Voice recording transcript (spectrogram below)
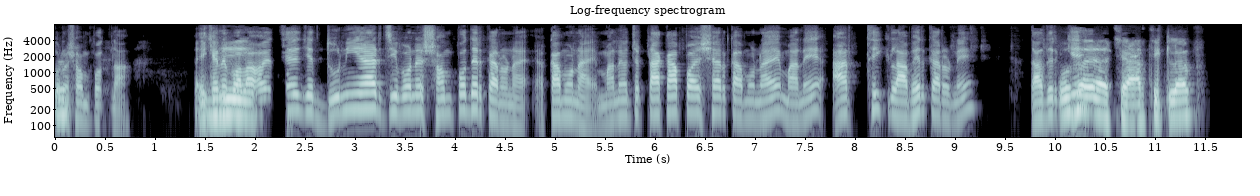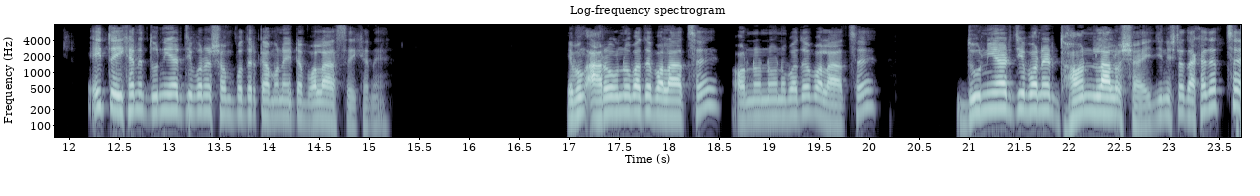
কোনো সম্পদ না। এইখানে জি বলা হয়েছে যে দুনিয়ার জীবনের সম্পদের কারণায় কামনায় মানে হচ্ছে টাকা-পয়সার কামনায় মানে আর্থিক লাভের কারণে তাদেরকে কোথায় আছে আর্থিক লাভ এই তো এখানে দুনিয়ার জীবনের সম্পদের কামনায় এটা বলা আছে এখানে। এবং আরও অনুবাদে বলা আছে, অন্যান্য অনুবাদেও বলা আছে, দুনিয়ার জীবনের ধন লালসা এই জিনিসটা দেখা যাচ্ছে?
